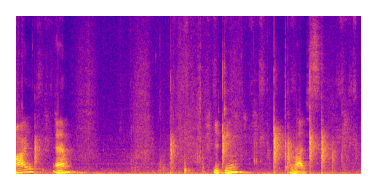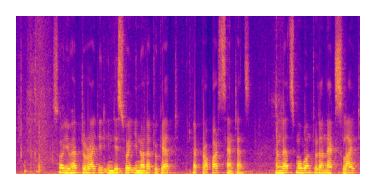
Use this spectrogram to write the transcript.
I am eating rice. So you have to write it in this way in order to get a proper sentence. And let's move on to the next slide.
